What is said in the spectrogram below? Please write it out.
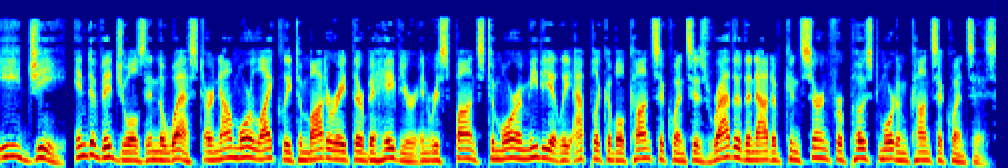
E.g., individuals in the West are now more likely to moderate their behavior in response to more immediately applicable consequences rather than out of concern for post-mortem consequences.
